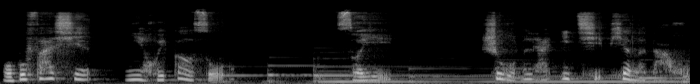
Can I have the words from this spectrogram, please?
我不发现。你也会告诉我，所以是我们俩一起骗了大伙。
